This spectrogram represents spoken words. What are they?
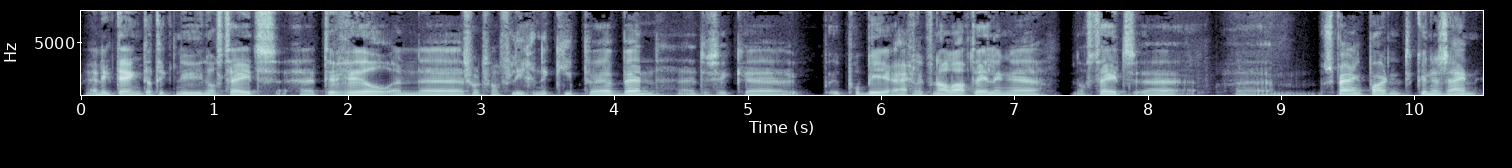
En ik denk dat ik nu nog steeds uh, te veel een uh, soort van vliegende kiep ben. dus ik, ik probeer eigenlijk van alle afdelingen nog steeds um, sparringpartner te kunnen zijn.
